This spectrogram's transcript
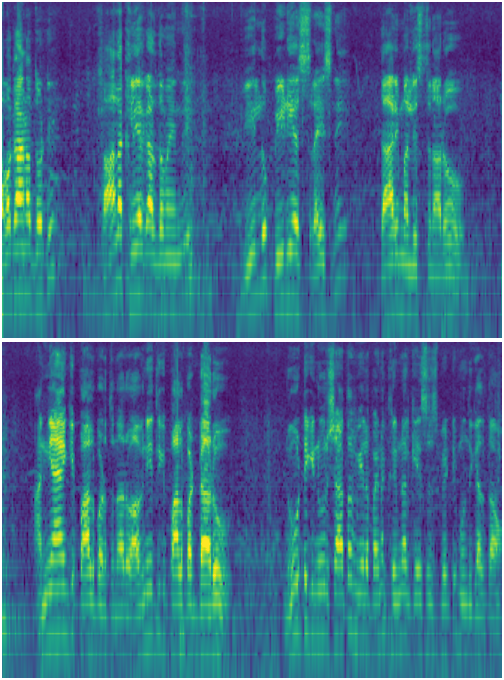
అవగాహనతోటి చాలా క్లియర్గా అర్థమైంది. వీళ్ళు పీడిఎస్ రైస్ని దారి మళ్ళిస్తున్నారు అన్యాయంకి పాల్పడుతున్నారు అవినీతికి పాల్పడ్డారు. నూటికి నూరు శాతం వీళ్ళపైన క్రిమినల్ కేసెస్ పెట్టి ముందుకెళ్తాం.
